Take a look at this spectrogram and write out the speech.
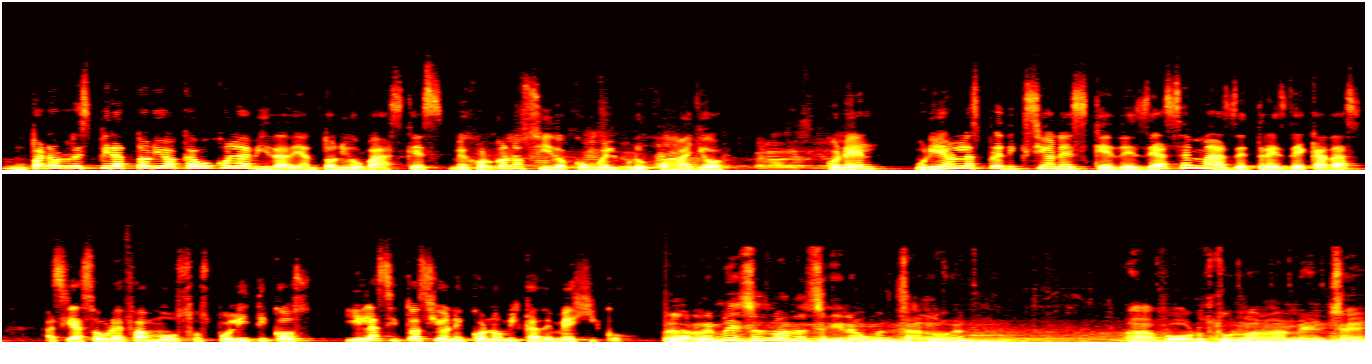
un paro respiratorio acabó con la vida de Antonio Vázquez, mejor conocido como el Brujo Mayor. Con él murieron las predicciones que desde hace más de tres décadas hacía sobre famosos políticos y la situación económica de México. Las remesas van a seguir aumentando, ¿eh? Afortunadamente.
